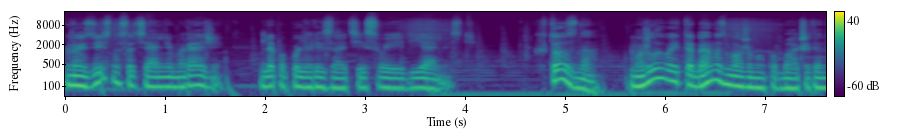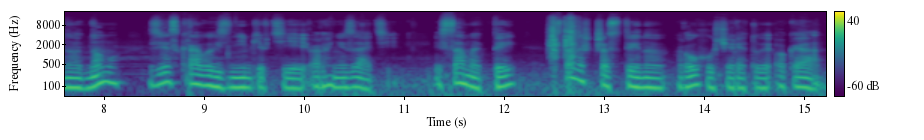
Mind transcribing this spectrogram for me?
Ну і звісно, соціальні мережі для популяризації своєї діяльності. Хто зна, можливо, і тебе ми зможемо побачити на одному з яскравих знімків цієї організації, і саме ти станеш частиною руху, що рятує океан.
